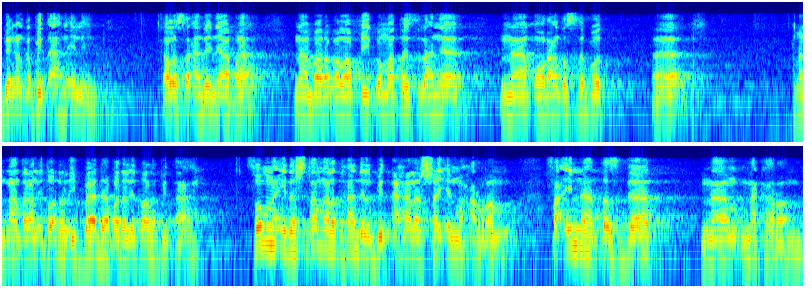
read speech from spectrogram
dengan kebid'ahan ini? Kalau seandainya apa? Nah barakallahu fikum atau istilahnya enam orang tersebut eh, mengatakan itu adalah ibadah padahal itu adalah bid'ah. Tsumma idza istamalat hadhil bid'ah ala syai'in muharram fa inna tazdad nam nakaron.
